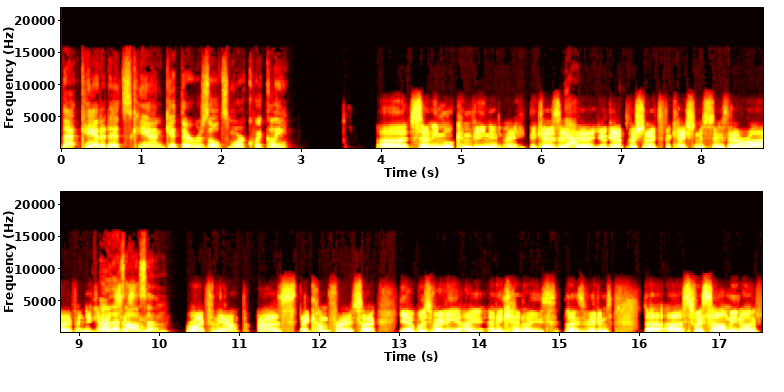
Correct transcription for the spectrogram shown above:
that candidates can get their results more quickly? Uh, certainly more conveniently because it, yeah. uh, you'll get a push notification as soon as they arrive and you can oh, access awesome. them right from the app as they come through. So yeah, it was really I and again I use loads of idioms that uh, Swiss Army knife.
